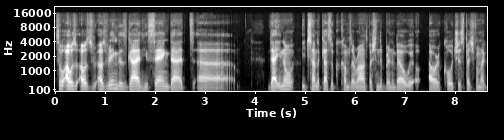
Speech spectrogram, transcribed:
So I was I was I was reading this guy and he's saying that uh that you know each time the Clasico comes around, especially in the Bernabeu, we, our coaches, especially from like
